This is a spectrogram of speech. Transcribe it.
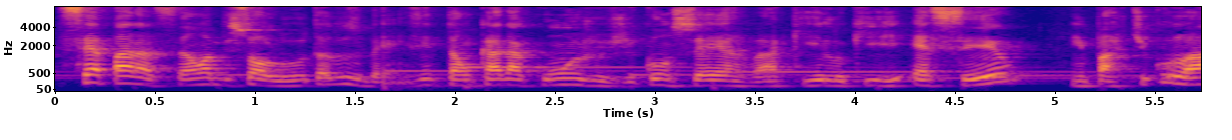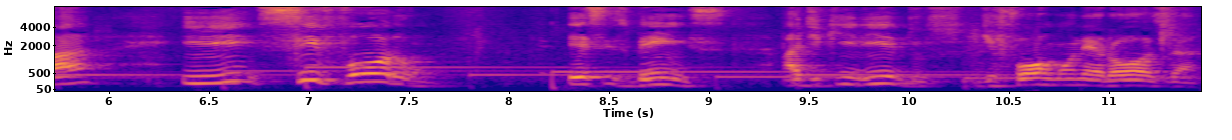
separação absoluta dos bens. Então, cada cônjuge conserva aquilo que é seu em particular, e se foram esses bens adquiridos de forma onerosa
